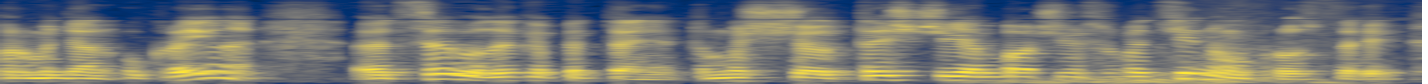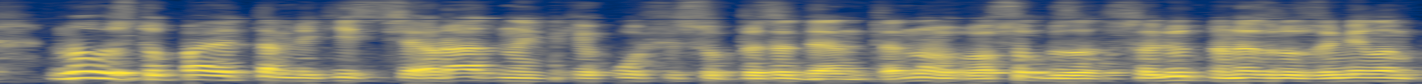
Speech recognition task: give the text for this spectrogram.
громадян України, це велике питання, тому що те, що я бачу в інформаційному просторі, ну виступають там якісь радники офісу президента, ну особи з абсолютно незрозумілим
